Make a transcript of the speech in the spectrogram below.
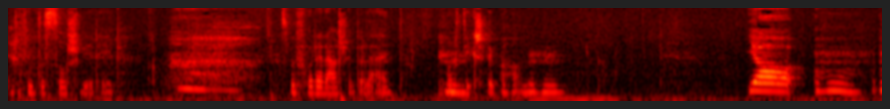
Ich finde das so schwierig. Das mir vorher auch schon überlegt, was ich die geschrieben habe. Mhm. Ja, hm.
